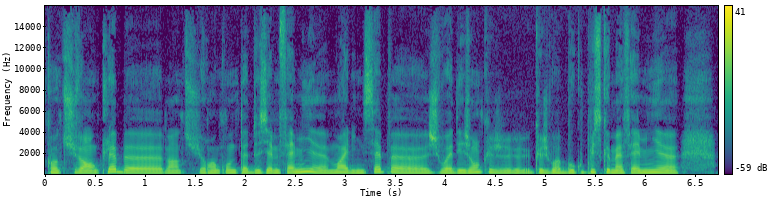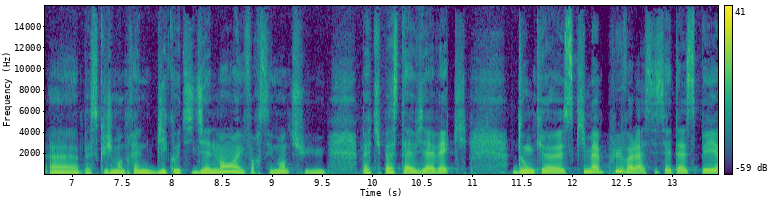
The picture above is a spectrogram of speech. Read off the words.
Quand tu vas en club, euh, ben, tu rencontres ta deuxième famille. Euh, moi, à l'INSEP, je vois des gens que je, que je vois beaucoup plus que ma famille parce que je m'entraîne bi-quotidiennement et forcément, tu, bah, tu passes ta vie avec. Donc, ce qui m'a plu, voilà, c'est cet aspect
